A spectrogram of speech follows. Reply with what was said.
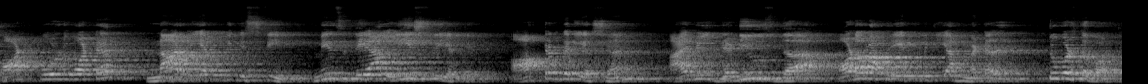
hot cold water nor react with steam means they are least reactive. After the reaction I will reduce the order of reactivity of metal towards the water.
